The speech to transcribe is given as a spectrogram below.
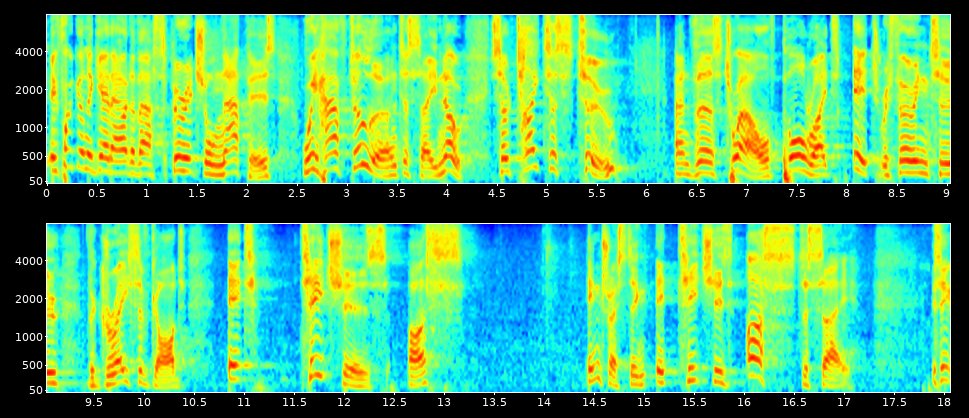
if we're going to get out of our spiritual nappies, we have to learn to say no. So, Titus 2 and verse 12, Paul writes, It, referring to the grace of God, it teaches us, interesting, it teaches us to say. You see,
